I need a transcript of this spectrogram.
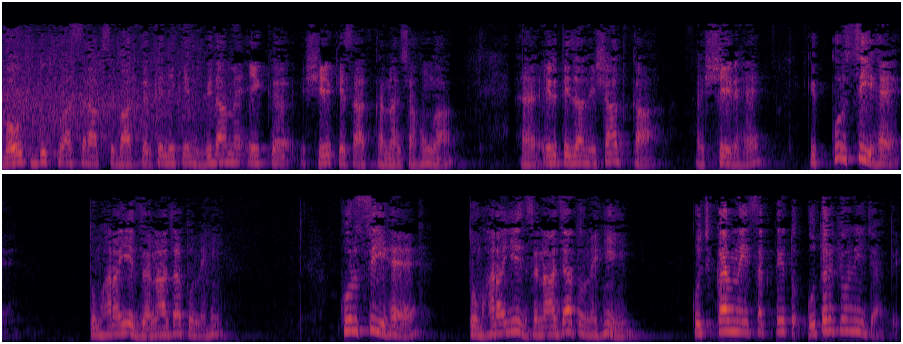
बहुत दुख हुआ सर आपसे बात करके, लेकिन विदा मैं एक शेर के साथ करना चाहूँगा। इर्तिजा निषाद का शेर है कि कुर्सी है, तुम्हारा ये जनाजा तो नहीं। कुर्सी है, तुम्हारा ये जनाजा तो नहीं। कुछ कर नहीं सकते तो उतर क्यों नहीं जाते?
